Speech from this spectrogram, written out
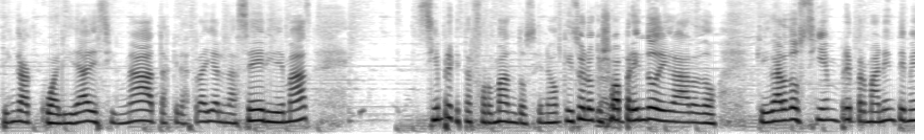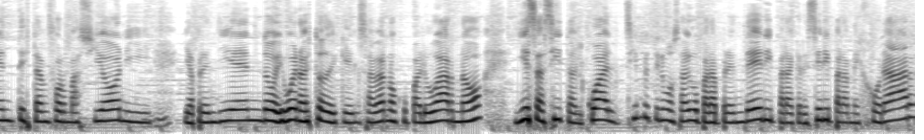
tenga cualidades innatas, que las traiga al nacer y demás, siempre hay que estar formándose, ¿no? Que eso es lo que yo aprendo de Gardo, que Gardo siempre permanentemente está en formación y, y aprendiendo, y bueno, esto de que el saber no ocupa lugar, ¿no? Y es así, tal cual, siempre tenemos algo para aprender y para crecer y para mejorar,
